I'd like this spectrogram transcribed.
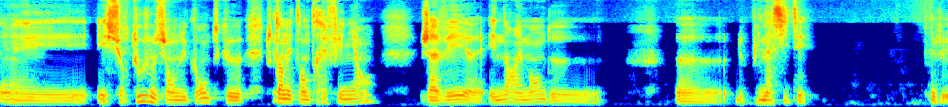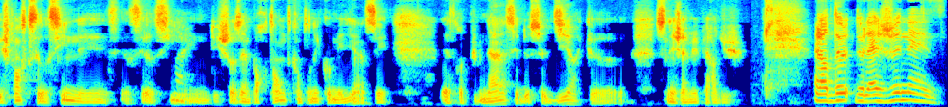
Et, et, surtout, je me suis rendu compte que tout en étant très feignant, j'avais énormément de, de punacité. Je pense que c'est aussi, une c'est aussi une des choses importantes quand on est comédien, c'est d'être pugnace et de se dire que ce n'est jamais perdu. Alors de, de la genèse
